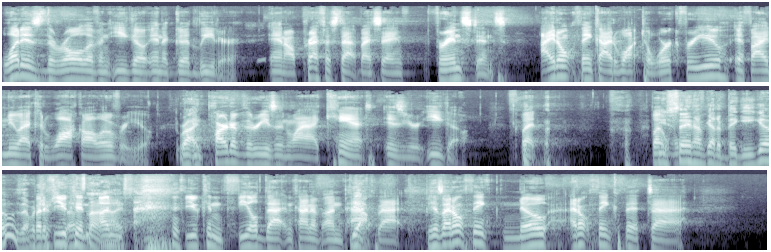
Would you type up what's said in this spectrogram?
what is the role of an ego in a good leader? And I'll preface that by saying, for instance, I don't think I'd want to work for you if I knew I could walk all over you. Right. And part of the reason why I can't is your ego. But but you saying I've got a big ego? Is that what but you're if you can not un- nice. if you can field that and kind of unpack Yeah. that because i don't think no i don't think that uh,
